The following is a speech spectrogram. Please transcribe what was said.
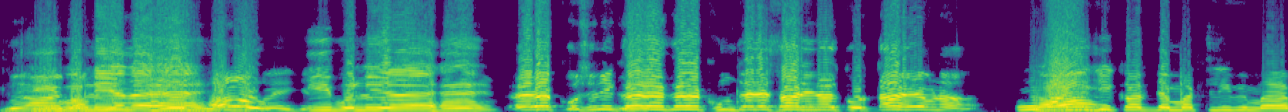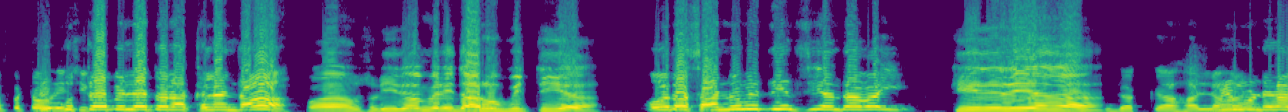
ਕੀ ਬੋਲੀ ਜਾਂਦਾ ਇਹ ਆਹੋ। ਕੀ ਬੋਲੀ ਇਹ ਇਹਦਾ ਕੁਛ ਨਹੀਂ ਕਰਿਆ ਕਰਿਆ ਖੁੰਡੇ ਦੇ ਸਾਰੇ ਨਾਲ ਤੁਰਦਾ ਹੈ ਹੁਣ ਉਹ ਗੱਲ ਜੀ ਕਰਦੇ ਮਤਲੀ ਵੀ ਮੈਂ ਪਟਾਉਣੀ ਸੀ ਕੁੱਤੇ ਬਿੱਲੇ ਤੋਂ ਰੱਖ ਲੈਂਦਾ ਭੋਸੜੀ ਦੇ ਮੇਰੀ ਦਾਰੂ ਪੀਤੀ ਹੈ ਉਹਦਾ ਸਾਨੂੰ ਵੀ ਦਿਨ ਸੀ ਜਾਂਦਾ ਬਾਈ ਕੀ ਦੀ ਜਾਂਦਾ ਡੱਕਿਆ ਹੱਲ ਵੀ ਮੁੰਡੇ ਦਾ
